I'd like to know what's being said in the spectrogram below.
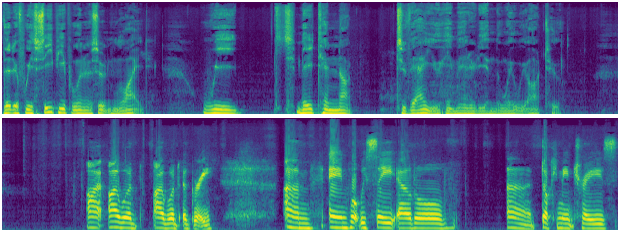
that if we see people in a certain light, we t- may tend not to value humanity in the way we ought to. I, I would I would agree, um, and what we see out of uh, documentaries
